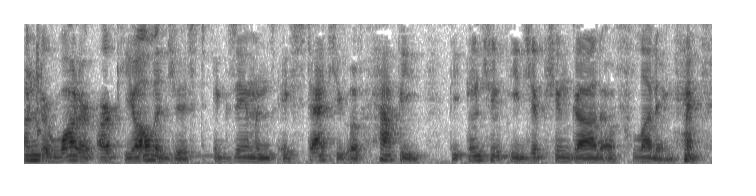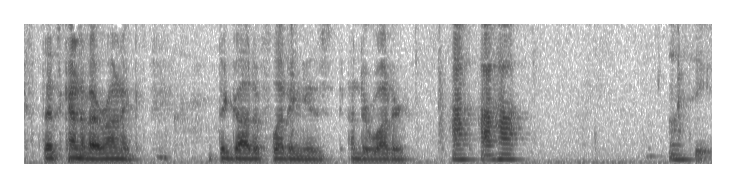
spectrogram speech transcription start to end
underwater archaeologist examines a statue of Hapi, the ancient Egyptian god of flooding. That's kind of ironic. The god of flooding is underwater. Ha ha ha. Let's see.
